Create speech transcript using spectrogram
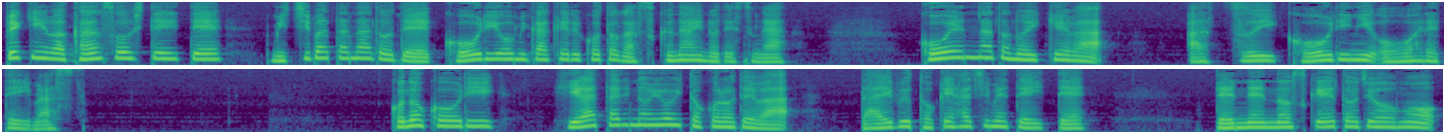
北京は乾燥していて、道端などで氷を見かけることが少ないのですが、公園などの池は厚い氷に覆われています。この氷、日当たりの良いところではだいぶ溶け始めていて、天然のスケート場も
